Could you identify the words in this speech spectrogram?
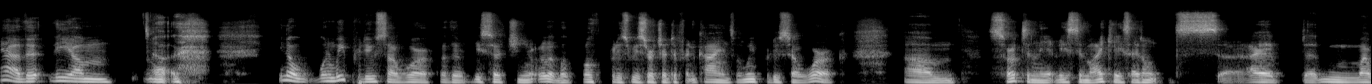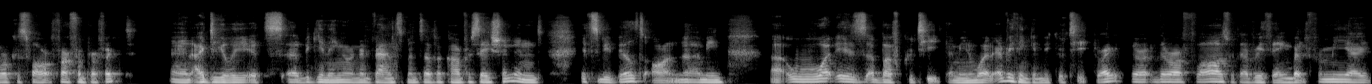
Yeah, the the um uh, you know, when we produce our work, whether research and we both produce research of different kinds, when we produce our work, um, certainly, at least in my case, I don't, I, uh, my work is far, far from perfect. And ideally, it's a beginning or an advancement of a conversation, and it's to be built on. I mean, uh, what is above critique? I mean, what everything can be critiqued, right? There, there are flaws with everything, but for me, I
